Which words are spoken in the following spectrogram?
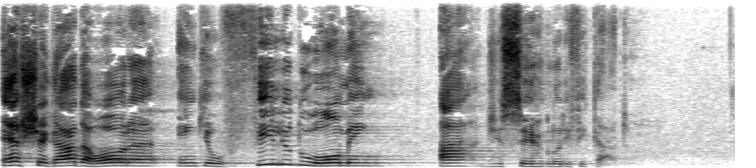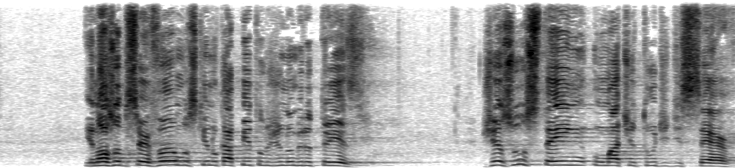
É chegada a hora em que o filho do homem há de ser glorificado. E nós observamos que no capítulo de número 13, Jesus tem uma atitude de servo.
